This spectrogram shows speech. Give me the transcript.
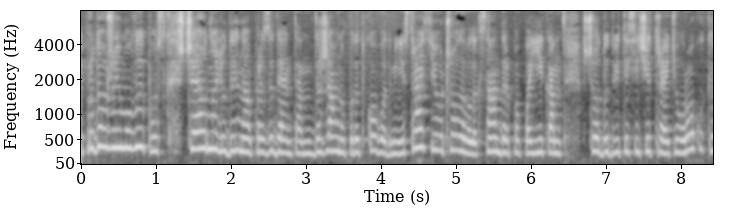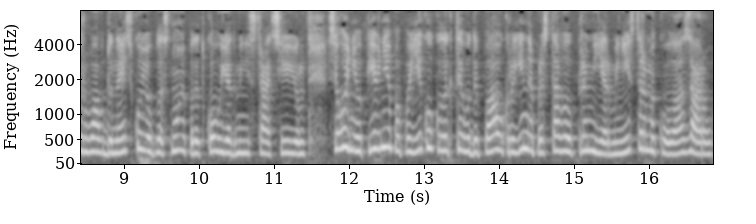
І продовжуємо випуск. Ще одна людина президента. Державну податкову адміністрацію очолив Олександр Папаїка, що до 2003 року керував Донецькою обласною податковою адміністрацією. Сьогодні у півдні Папаїку колективу ДПА України представив прем'єр-міністр Микола Азаров.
